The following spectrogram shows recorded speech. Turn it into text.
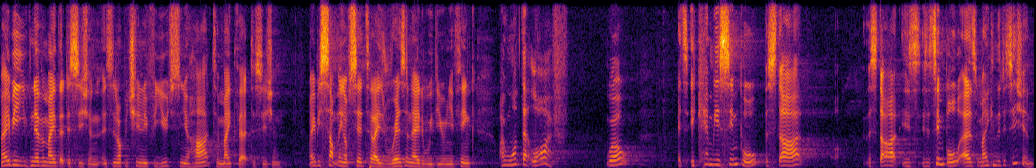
Maybe you've never made that decision. It's an opportunity for you, just in your heart, to make that decision. Maybe something I've said today has resonated with you and you think, I want that life. Well, it can be as simple, the start, the start is, is as simple as making the decision.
